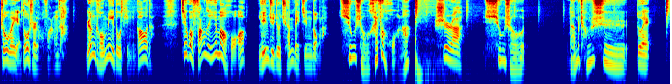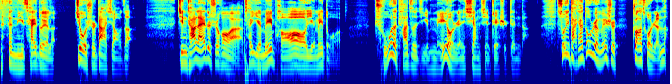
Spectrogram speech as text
周围也都是老房子，人口密度挺高的。结果房子一冒火，邻居就全被惊动了。凶手还放火了。是啊，凶手，难不成是？对，你猜对了，就是大小子。警察来的时候啊，他也没跑，也没躲，除了他自己，没有人相信这是真的，所以大家都认为是抓错人了。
